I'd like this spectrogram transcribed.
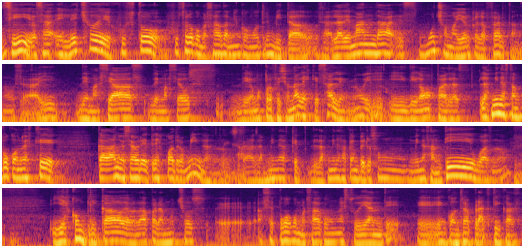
Sí, o sea, el hecho de justo, justo lo conversaba también con otro invitado, o sea, la demanda es mucho mayor que la oferta, ¿no? O sea, hay demasiadas, demasiados, digamos, profesionales que salen, ¿no? Y, digamos, para las, las minas tampoco no es que cada año se abre 3, 4 minas, ¿no? O sea, las minas, que, las minas acá en Perú son minas antiguas, ¿no? y es complicado de verdad para muchos. Eh, hace poco conversaba con un estudiante eh, encontrar prácticas.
